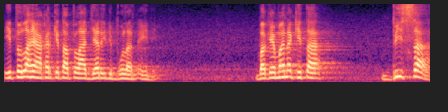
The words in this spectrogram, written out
Itulah yang akan kita pelajari di bulan ini. Bagaimana kita bisa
